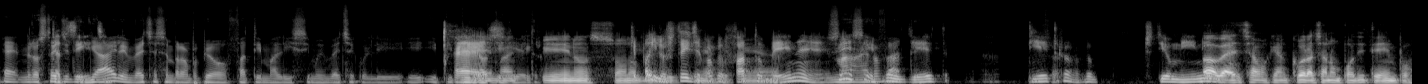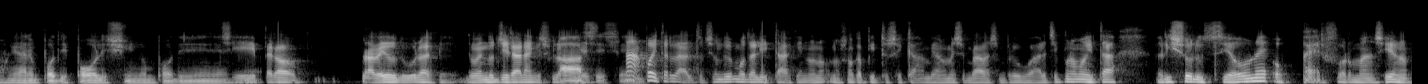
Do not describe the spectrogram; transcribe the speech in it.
eh, nello stage cazzeggia. di Guile invece sembrano proprio fatti malissimo, invece quelli, i, i eh, dietro. Qui non sono che poi lo stage è proprio fatto bene, sì, ma sì, è proprio dietro dietro, proprio sti omini. Vabbè, diciamo che ancora hanno un po' di tempo, magari un po' di polishing, un po' di... Sì, però la vedo dura che, dovendo girare anche sulla ah, sì, sì. ah, poi tra l'altro ci sono due modalità che non, ho, non sono capito se cambiano, mi sembrava sempre uguale. C'è una modalità risoluzione o performance. Io non,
